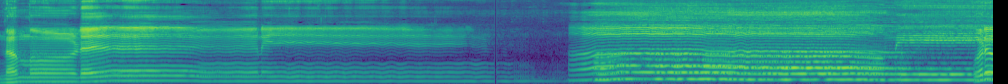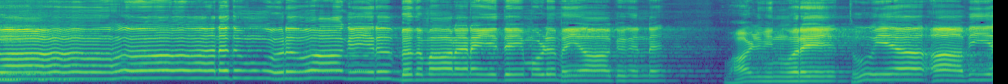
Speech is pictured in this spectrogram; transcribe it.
நம்மோட ഇതേ മുഴുമയാകുന്ന വാഴവിൻ ഒരേ തൂയ ആവിയ.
